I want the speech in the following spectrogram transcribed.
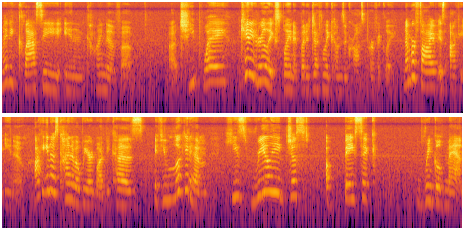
Maybe classy in kind of a, a cheap way. Can't even really explain it, but it definitely comes across perfectly. Number five is Aka Inu. Akainu is kind of a weird one because if you look at him, he's really just a basic wrinkled man.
